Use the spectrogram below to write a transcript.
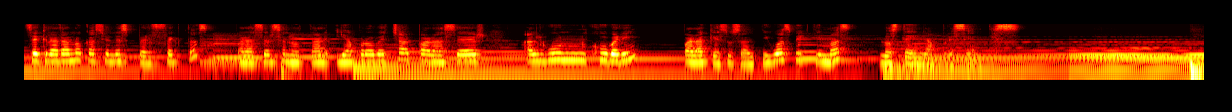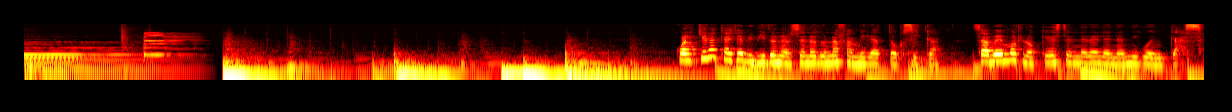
se crearán ocasiones perfectas para hacerse notar y aprovechar para hacer algún hoovering para que sus antiguas víctimas los tengan presentes. Cualquiera que haya vivido en el seno de una familia tóxica, sabemos lo que es tener el enemigo en casa.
